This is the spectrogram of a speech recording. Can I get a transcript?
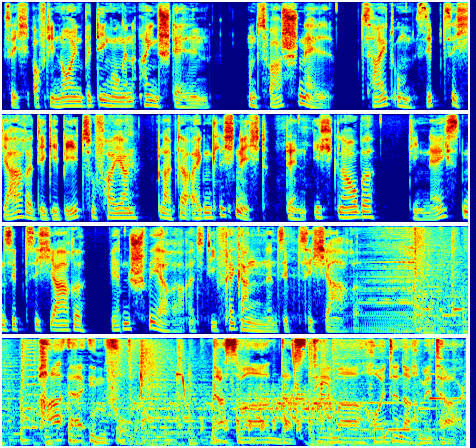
sich auf die neuen Bedingungen einstellen. Und zwar schnell. Zeit, um 70 Jahre DGB zu feiern, bleibt da eigentlich nicht. Denn ich glaube, die nächsten 70 Jahre werden schwerer als die vergangenen 70 Jahre. HR Info. Das war das Thema heute Nachmittag.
